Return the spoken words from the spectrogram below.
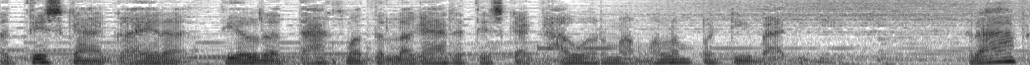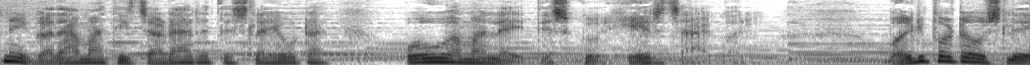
र त्यस कहाँ गएर तेल र दाग त लगाएर त्यसका घाउहरूमा मलमपट्टि बाँधिदियो र आफ्नै गदामाथि चढाएर त्यसलाई एउटा पौवामा ल्याई त्यसको हेरचाह गर्यो। भोलिपल्ट उसले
